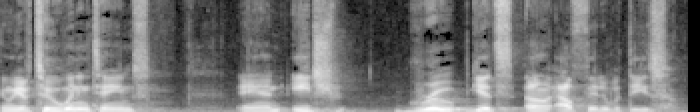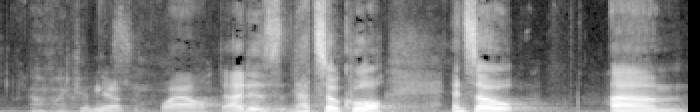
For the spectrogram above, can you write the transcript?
And we have two winning teams, and each group gets uh, outfitted with these. Oh my goodness! Yeah. Wow, that is that's so cool. And so, um,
